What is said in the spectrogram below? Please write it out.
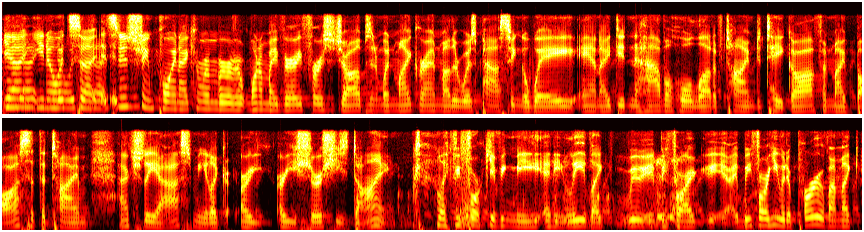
Yeah, you know, it's, a, it's an interesting point. I can remember one of my very first jobs, and when my grandmother was passing away, and I didn't have a whole lot of time to take off, and my boss at the time actually asked me, like, "Are are you sure she's dying?" like before giving me any leave, like before I before he would approve. I'm like,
